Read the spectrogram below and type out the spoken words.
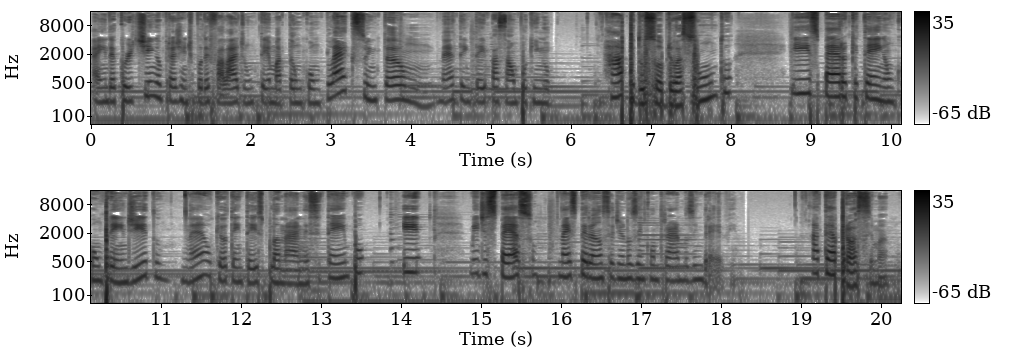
ainda é curtinho para a gente poder falar de um tema tão complexo, então, né, tentei passar um pouquinho rápido sobre o assunto e espero que tenham compreendido, né, o que eu tentei explanar nesse tempo e me despeço na esperança de nos encontrarmos em breve. Até a próxima!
